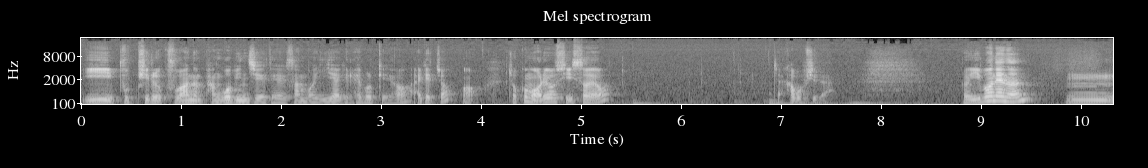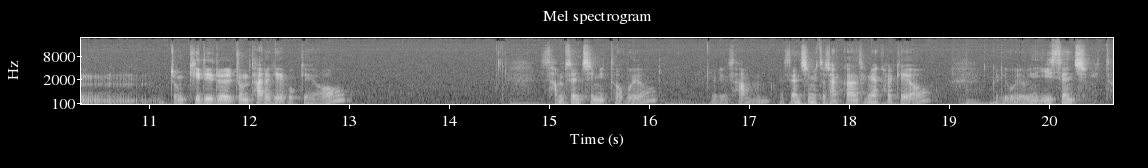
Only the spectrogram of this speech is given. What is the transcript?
이 부피를 구하는 방법인지에 대해서 한번 이야기를 해볼게요. 알겠죠? 어, 조금 어려울 수 있어요. 자, 가봅시다. 그럼 이번에는 음, 좀 길이를 좀 다르게 해볼게요. 3cm고요. 여기 3. cm 잠깐 생략할게요. 그리고 여기는 2cm.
